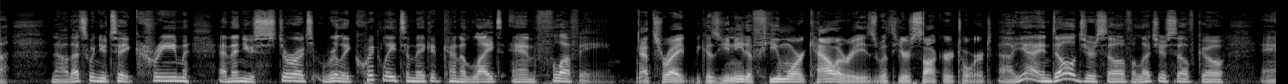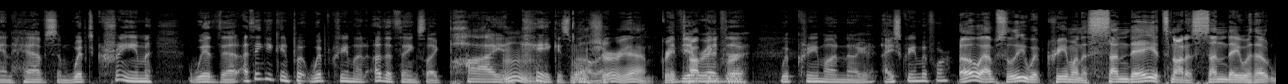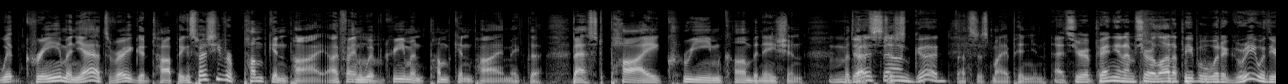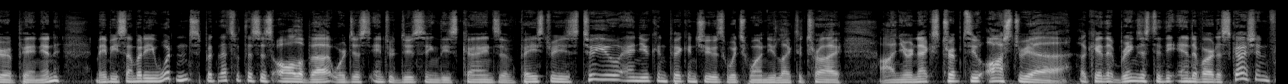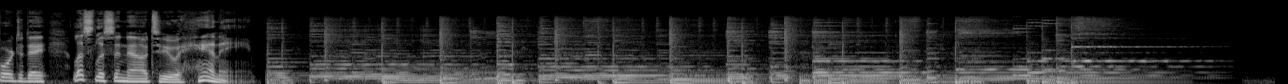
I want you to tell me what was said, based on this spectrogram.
Now, that's when you take cream and then you stir it really quickly to make it kind of light and fluffy. That's right, because you need a few more calories with your Sachertorte. Uh, yeah, indulge yourself and let yourself go and have some whipped cream with that. I think you can put whipped cream on other things like pie and mm. cake as well. Oh, right? sure, yeah. Great Have you ever had, for. Uh, whipped cream on uh, ice cream before? Oh, absolutely. Whipped cream on a sundae. It's not a sundae without whipped cream. And yeah, it's a very good topping, especially for pumpkin pie. I find mm. whipped cream and pumpkin pie make the best pie cream combination. Mm, but Does sound just, good. That's just my opinion. That's your opinion. I'm sure a lot of people would agree with your opinion. Maybe somebody wouldn't, but that's what this is all about. We're just introducing these kinds of pastries to you, and you can pick and choose which one you'd like to try on your next trip to Austria. Okay, that brings us to the end of our discussion for today. Let's listen now to Hanny.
